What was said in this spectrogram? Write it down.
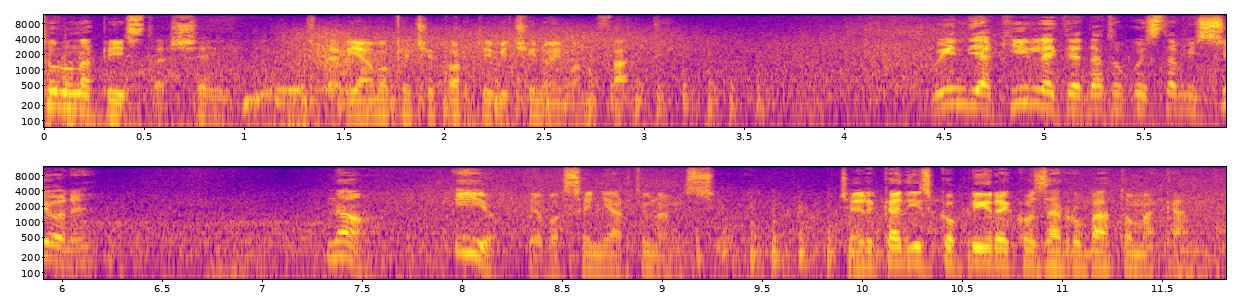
Solo una pista, Shay. Speriamo che ci porti vicino ai manufatti. Quindi Achille ti ha dato questa missione? No, io devo assegnarti una missione. Cerca di scoprire cosa ha rubato Macanda.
